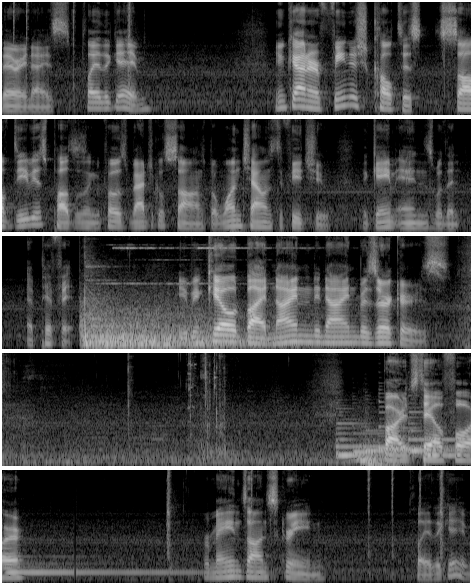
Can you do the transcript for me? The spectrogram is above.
Very nice. Play the game. You encounter fiendish cultists, solve devious puzzles, and compose magical songs, but one challenge defeats you. The game ends with an epiphet. You've been killed by 99 berserkers. Bard's Tale 4 remains on screen. Play the game.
